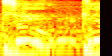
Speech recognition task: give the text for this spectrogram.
two,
